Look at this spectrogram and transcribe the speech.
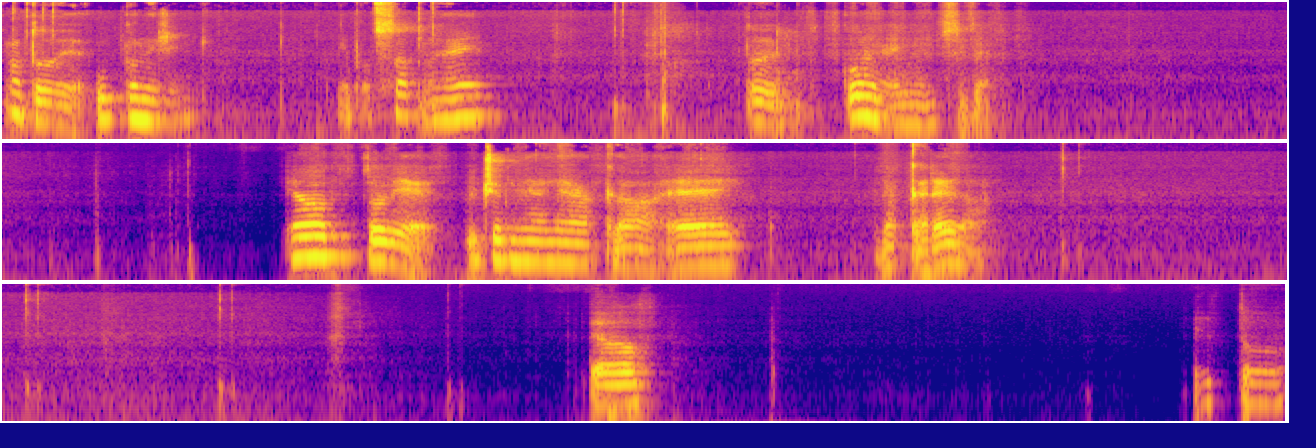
No to je úplne, že nepodstatné, hej. To je úplne nemusíte. Jo, to je učebňa nejaká, hej, nejaká rena. Jo. To,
